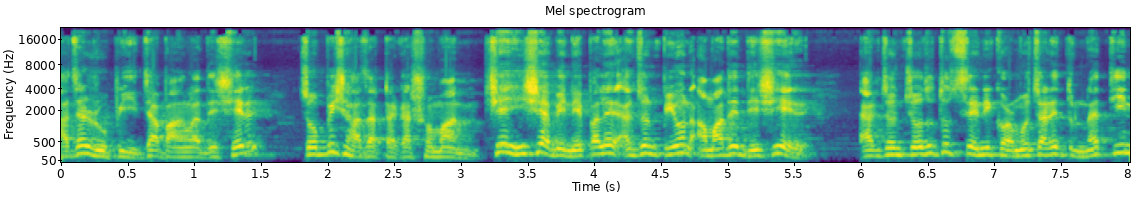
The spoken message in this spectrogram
হাজার রুপি, যা বাংলাদেশের চব্বিশ হাজার টাকা সমান। সে হিসাবে নেপালের একজন পিয়ন আমাদের দেশের একজন চতুর্থ শ্রেণি কর্মচারীর তুলনায় তিন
